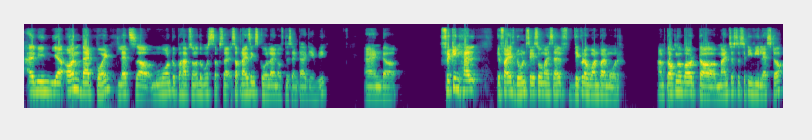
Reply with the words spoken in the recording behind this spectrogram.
I mean, yeah, on that point, let's uh, move on to perhaps one of the most surpri- surprising scoreline of this entire game week. And uh, freaking hell, if I don't say so myself, they could have won by more. I'm talking about uh, Manchester City v Leicester,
